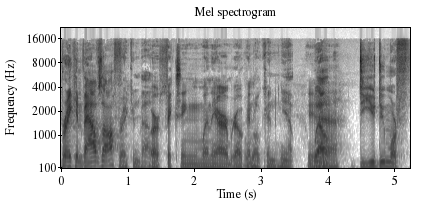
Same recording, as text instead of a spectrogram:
Breaking valves off? Breaking valves. Or fixing when they are broken. broken. Yep. Yeah. Well, do you do more f-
